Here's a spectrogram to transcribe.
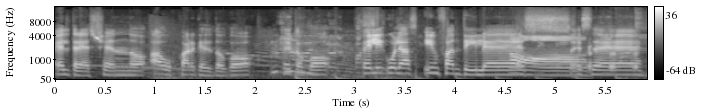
El 3, yendo a buscar que te tocó. Te tocó películas infantiles. Oh. Ese.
